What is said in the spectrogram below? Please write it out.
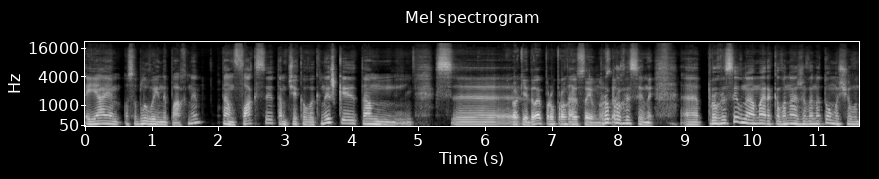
AI особливо і не пахне. Там факси, там чекові книжки, там е, Окей, давай про прогресивно. про прогресивний. Е, Прогресивна Америка вона живе на тому, що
